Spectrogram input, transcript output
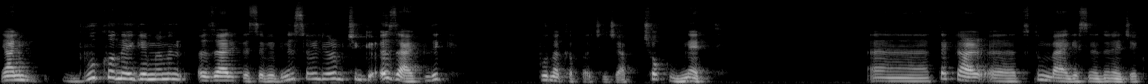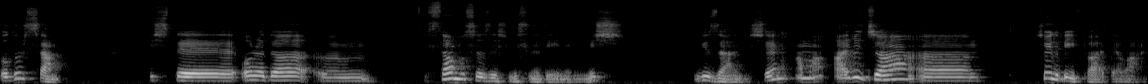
Yani bu konuya girmemin özellikle sebebini söylüyorum. Çünkü özellik buna kapı açacak. Çok net. Ee, tekrar e, tutum belgesine dönecek olursam işte orada ıı, İstanbul Sözleşmesi'ne değinilmiş. Güzel bir şey. Ama ayrıca şöyle bir ifade var.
